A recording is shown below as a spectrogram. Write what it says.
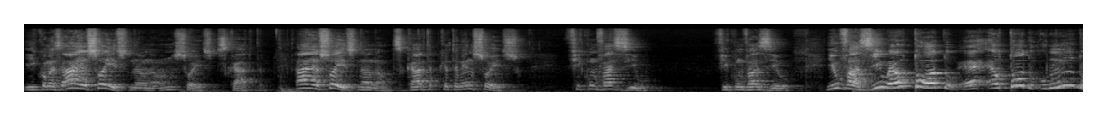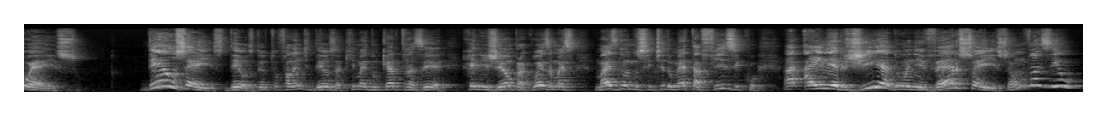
e começa, ah, eu sou isso. Não, não, eu não sou isso, descarta. Ah, eu sou isso. Não, não, descarta porque eu também não sou isso. Fica um vazio. Fica um vazio. E o vazio é o todo, é, é o todo. O mundo é isso. Deus é isso. Deus, eu estou falando de Deus aqui, mas não quero trazer religião para coisa, mas mais no, no, sentido metafísico, a, a, energia do universo é isso, é um vazio.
